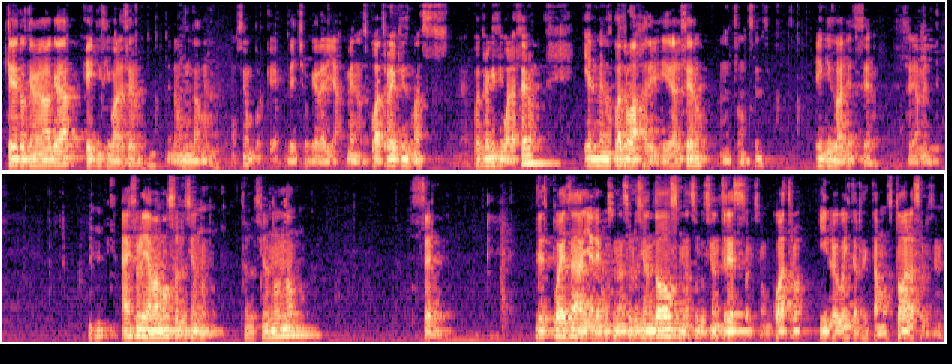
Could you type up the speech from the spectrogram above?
¿Qué que me va a quedar? x igual a 0. No una opción porque de hecho quedaría menos 4x más 4x igual a 0 y el menos 4 baja a dividir al 0, entonces x vale 0, necesariamente. A eso le llamamos solución 1. Solución 1, 0. Después hallaremos una solución 2, una solución 3, solución 4 y luego intersectamos todas las soluciones.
